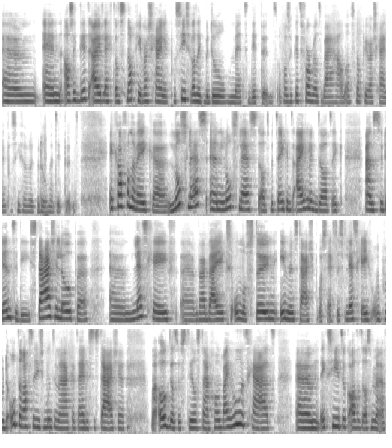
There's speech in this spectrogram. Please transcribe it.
Ehm, en als ik dit uitleg, dan snap je waarschijnlijk precies wat ik bedoel met dit punt. Of als ik dit voorbeeld erbij haal, dan snap je waarschijnlijk precies wat ik bedoel met dit punt. Ik gaf van de week uh, losles. En losles, dat betekent eigenlijk dat ik aan studenten die stage lopen, um, lesgeef. Uh, waarbij ik ze ondersteun in hun stageproces. Dus lesgeven op de opdrachten die ze moeten maken tijdens de stage. Maar ook dat we stilstaan gewoon bij hoe het gaat. Ik zie het ook altijd als, mijn,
